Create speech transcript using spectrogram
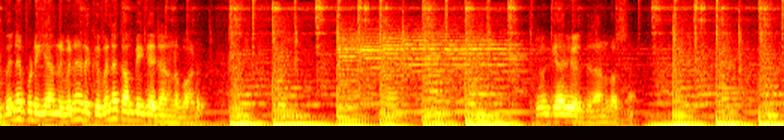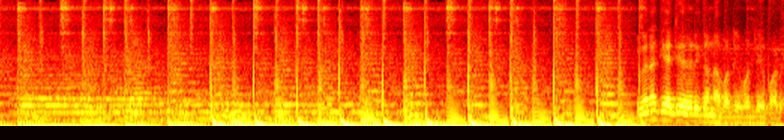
ഇവനെ പിടിക്കാൻ ഇവനെ എടുക്കും ഇവനെ കമ്പി കയറ്റാനാണ് പാട്. ഇവൻ കയറി വരുത്തില്ലാണ് പ്രശ്നം. ഇവനെ കയറ്റി എടുക്കണ പട്ടി വലിയ പാട്.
